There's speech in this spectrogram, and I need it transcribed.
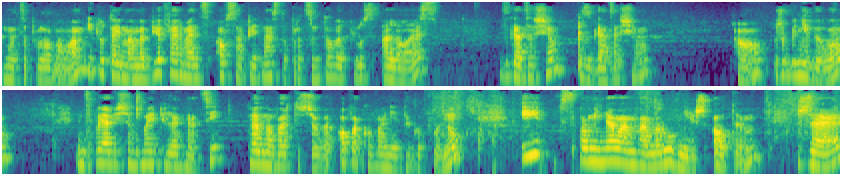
na co polowałam. I tutaj mamy bioferment z OWSA 15% plus aloes. Zgadza się? Zgadza się. O, żeby nie było więc pojawi się w mojej pielęgnacji pełnowartościowe opakowanie tego płynu. I wspominałam Wam również o tym, że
